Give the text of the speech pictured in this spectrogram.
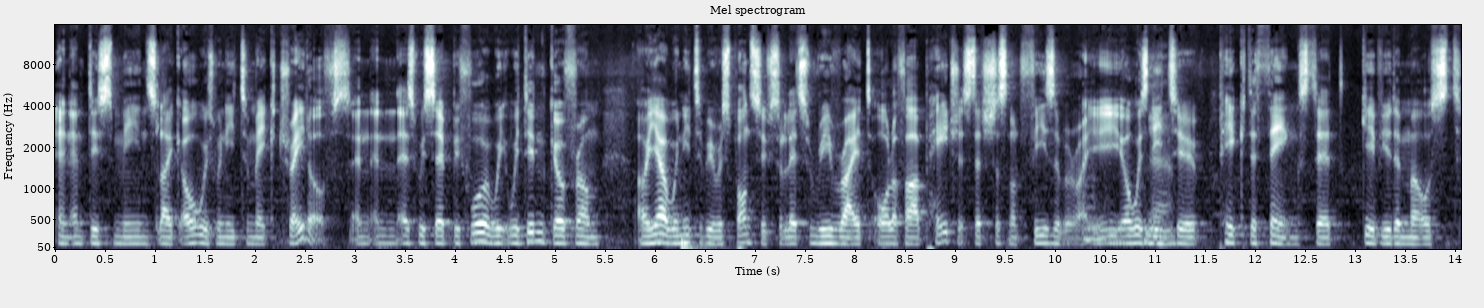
and and this means like always we need to make trade offs. And and as we said before, we, we didn't go from oh yeah we need to be responsive, so let's rewrite all of our pages. That's just not feasible, right? You, you always Yeah. need to pick the things that give you the most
